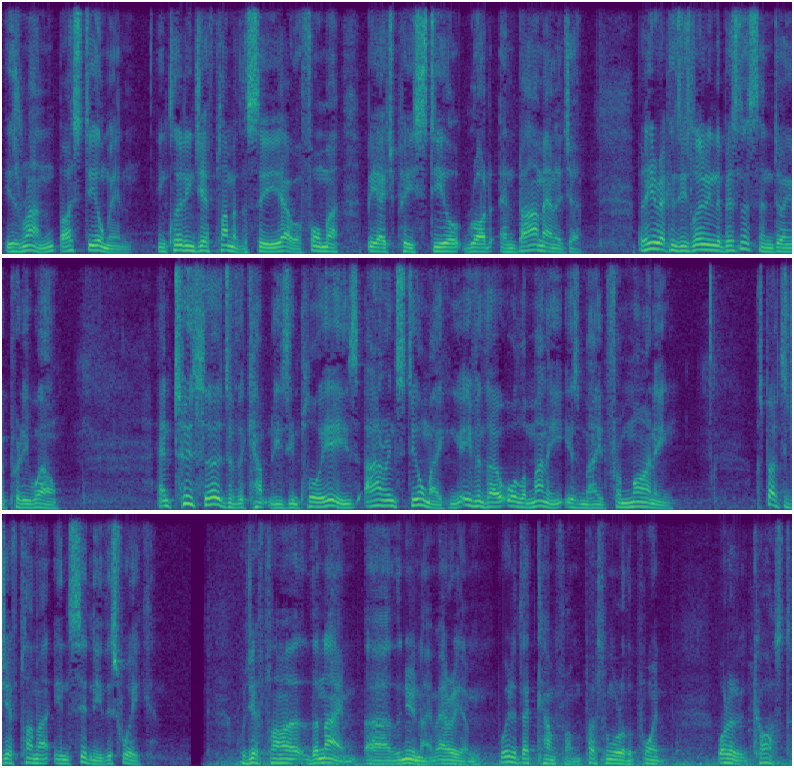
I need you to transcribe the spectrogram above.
is run by steelmen, including Geoff Plummer, the CEO, a former BHP steel rod and bar manager. But he reckons he's learning the business and doing it pretty well. And two thirds of the company's employees are in steelmaking, even though all the money is made from mining. I spoke to Geoff Plummer in Sydney this week. Well, Geoff Plummer, the name, uh, the new name, Arrium, where did that come from? Plus, more to the point, what did it cost?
